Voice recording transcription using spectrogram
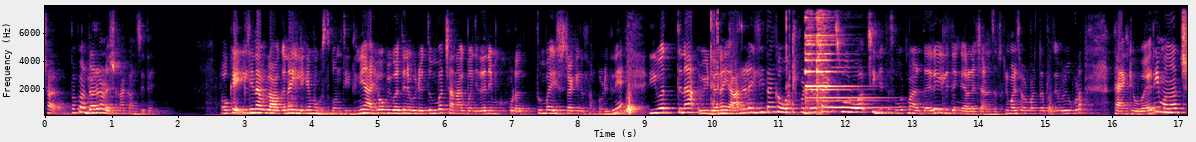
ಚ ಪಾಪ ನೋಡಿ ಚೆನ್ನಾಗಿ ಕಾಣಿಸುತ್ತೆ ಓಕೆ ಇಲ್ಲಿನ ವ್ಲಾಗನ್ನ ಇಲ್ಲಿಗೆ ಮುಗಿಸ್ಕೊತಿದ್ದೀನಿ. ಐ ಹೋಪ್ ಇವತ್ತಿನ ವಿಡಿಯೋ ತುಂಬ ಚೆನ್ನಾಗಿ ಬಂದಿದೆ. ನಿಮಗೂ ಕೂಡ ತುಂಬ ಇಷ್ಟ ಆಗಿದೆ ಅಂತ ಅಂದ್ಕೊಂಡಿದ್ದೀನಿ ಇವತ್ತಿನ ವಿಡಿಯೋನ ಯಾರೆಲ್ಲ ಇಲ್ಲಿ ತನಕ ಮಾಡಿದ್ರೆ ಥ್ಯಾಂಕ್ಸ್ ಫಾರ್ ವಾಚಿಂಗ್ ಇದು ಸಪೋರ್ಟ್ ಮಾಡ್ತಾ ಇರಿ. ಇಲ್ಲಿ ತನಕ ಯಾರೆಲ್ಲ ಚಾನಲ್ ಸಬ್ಸ್ಕ್ರೈಬ್ ಮಾಡಿ ಸಪೋರ್ಟ್ ಮಾಡ್ತಾರೆ ಪ್ರತಿಯೊಬ್ಬರಿಗೂ ಕೂಡ ಥ್ಯಾಂಕ್ ಯು ವೆರಿ ಮಚ್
